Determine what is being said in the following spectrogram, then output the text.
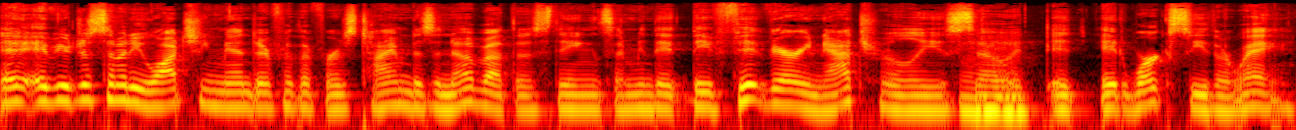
if you're just somebody watching Mando for the first time doesn't know about those things I mean they, they fit very naturally so it, it, it works either way.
